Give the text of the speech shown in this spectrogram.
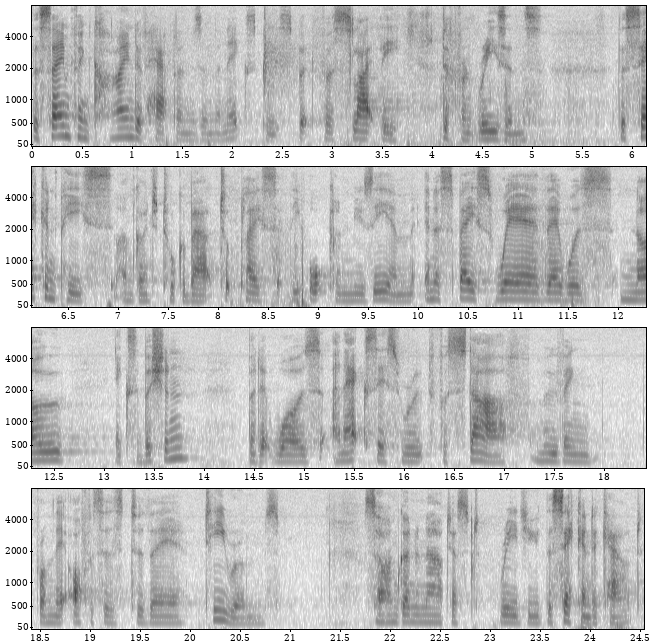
The same thing kind of happens in the next piece, but for slightly different reasons. The second piece I'm going to talk about took place at the Auckland Museum in a space where there was no exhibition, but it was an access route for staff moving from their offices to their tea rooms. So I'm going to now just read you the second account.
